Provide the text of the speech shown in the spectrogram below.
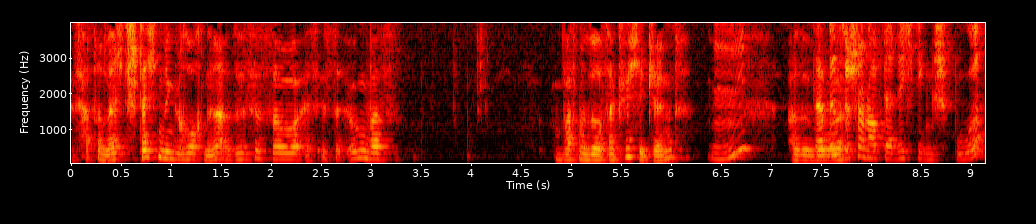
es hat so einen leicht stechenden Geruch, ne? Also es ist so, es ist irgendwas, was man so aus der Küche kennt. Also so, Mhm. Da bist du schon auf der richtigen Spur.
